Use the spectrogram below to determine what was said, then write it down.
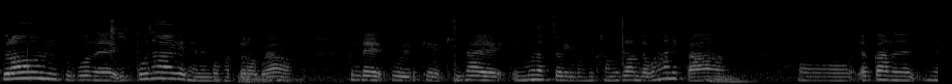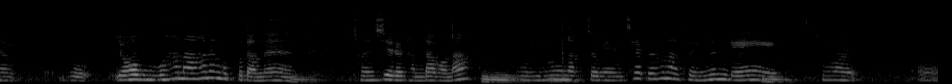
그런 부분을 잊고 살게 되는 것 같더라고요. 근데 또 이렇게 기사에 인문학적인 것을 강조한다고 하니까 어 약간은 그냥 뭐 영어 공부 하나 하는 것보다는 전시를 간다거나 음. 뭐 인문학적인 책을 하나 더 읽는 게 정말 어,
